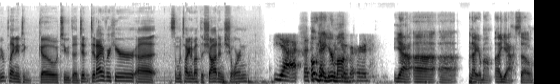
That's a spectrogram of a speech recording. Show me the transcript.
we were planning to go to the. Did did I overhear uh, someone talking about the Shod and Shorn? Yeah, that's Oh, yeah, your what you mom. overheard. yeah, uh, uh, not your mom. Uh, yeah. So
